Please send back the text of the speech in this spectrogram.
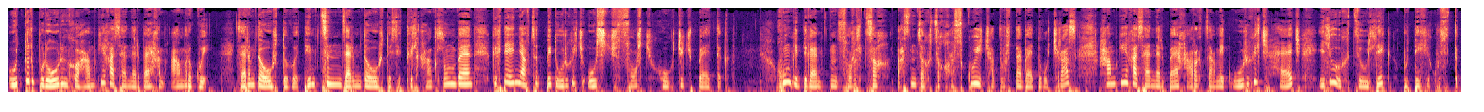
Өдөр бүр өөрийнхөө хамгийн сайнаар байх нь амаргүй. Заримдаа өөртөөгөө тэмцэн, заримдаа өөртөө сэтгэл хангалуун байна. Гэхдээ энэ явцад бид үргэлж өсч, сурч, хөгжиж байдаг. Хүн гэдэг амьтанд суралцах, дасан зохицох хосгүй чадвартай байдаг учраас хамгийн сайнаар байх арга замыг үргэлж хайж илүү их зүйлийг бүтээхийг хүсдэг.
